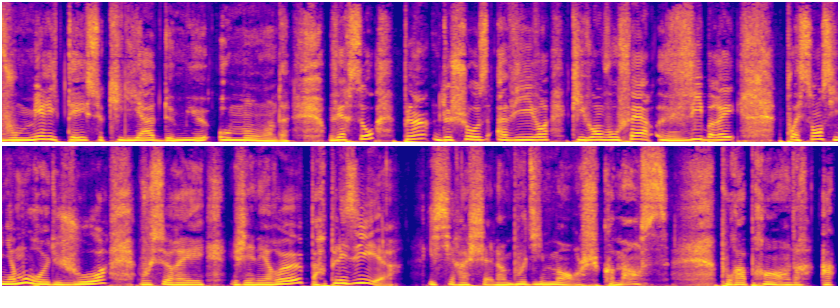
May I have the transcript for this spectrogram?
Vous méritez ce qu'il y a de mieux au monde. Verseau, plein de choses à vivre qui vont vous faire vibrer. Poisson, signe amoureux du jour, vous serez généreux par plaisir. Ici Rachel, un beau dimanche commence pour apprendre à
